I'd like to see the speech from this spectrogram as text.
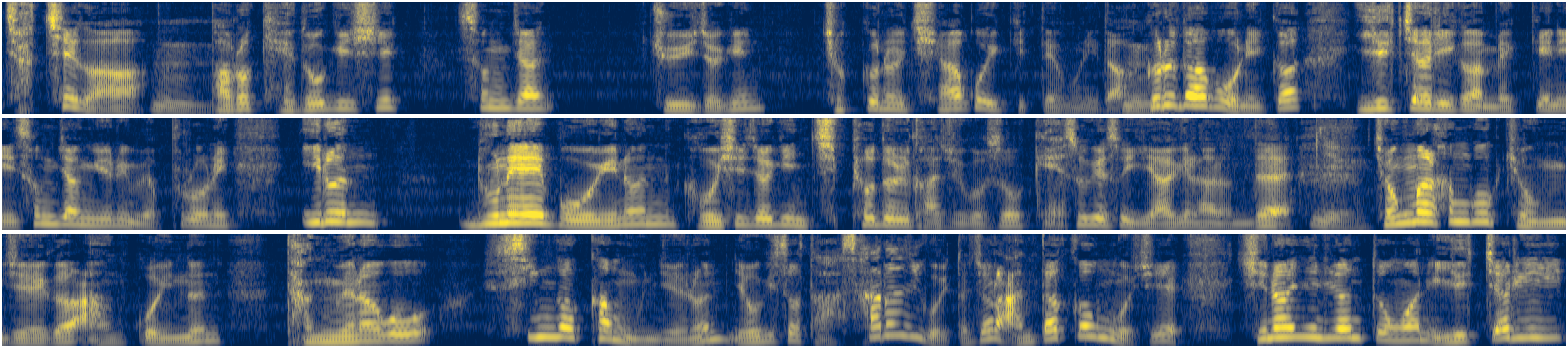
자체가 음. 바로 개도기식 성장주의적인 접근을 취하고 있기 때문이다. 음. 그러다 보니까 일자리가 몇 개니 성장률이 몇 프로니 이런 눈에 보이는 거시적인 지표들 가지고서 계속해서 이야기를 하는데 예. 정말 한국 경제가 안고 있는 당면하고 심각한 문제는 여기서 다 사라지고 있다. 저는 안타까운 것이 지난 1년 동안 일자리에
